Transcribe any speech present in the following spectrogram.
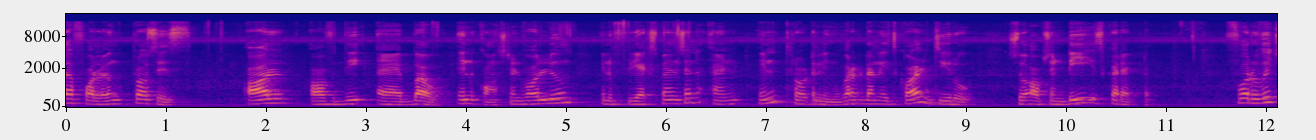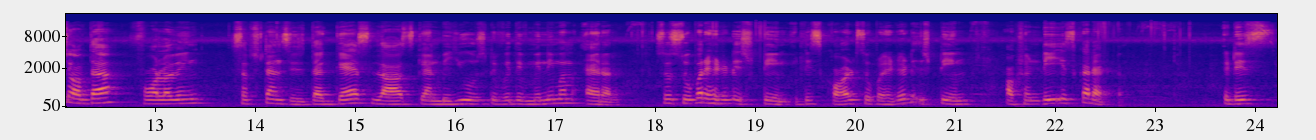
the following process all of the above in constant volume in free expansion and in throttling. Work done is called zero. So option D is correct. For which of the following substances the gas laws can be used with the minimum error? So superheated steam. It is called superheated steam. Option d is correct. It is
